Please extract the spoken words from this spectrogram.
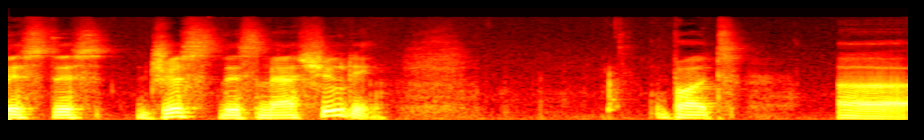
this this just this mass shooting. But uh,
